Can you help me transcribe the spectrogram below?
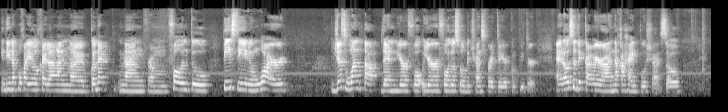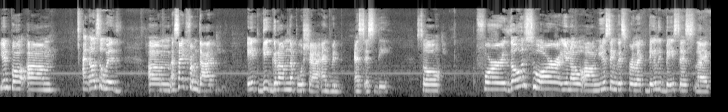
hindi na po kayo kailangan mag-connect ng from phone to PC yung wired. Just one tap, then your your photos will be transferred to your computer. And also the camera, naka-hide po siya. So, yun po. Um, and also with, um, aside from that, 8 gig RAM na po siya and with SSD. So, for those who are you know um, using this for like daily basis like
